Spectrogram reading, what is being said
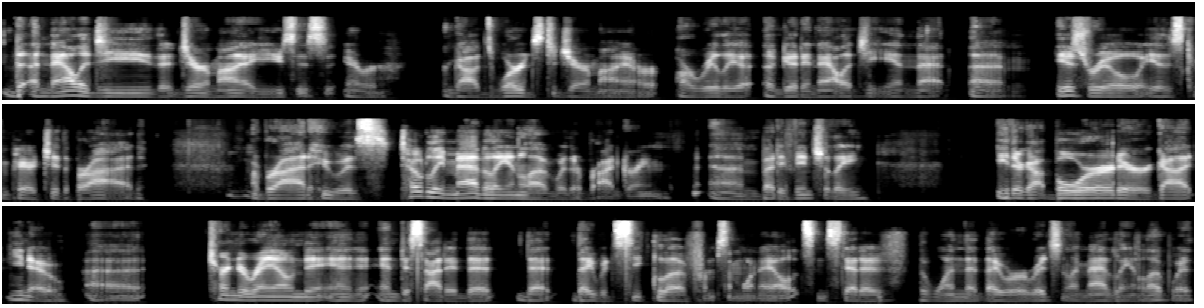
the analogy that Jeremiah uses, or, or, God's words to Jeremiah, are, are really a, a good analogy in that um, Israel is compared to the bride, mm-hmm. a bride who was totally madly in love with her bridegroom, um, but eventually either got bored or got, you know, uh, turned around and and decided that that they would seek love from someone else instead of the one that they were originally madly in love with.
